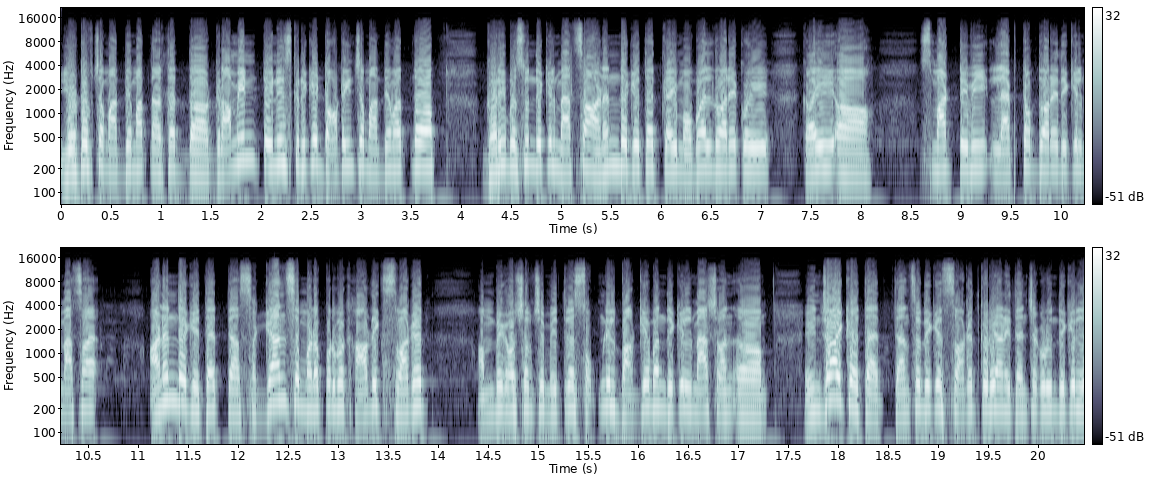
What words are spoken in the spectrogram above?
युट्यूबच्या माध्यमातून अर्थात ग्रामीण टेनिस क्रिकेट डॉट इनच्या माध्यमातून घरी बसून देखील मॅचचा आनंद घेतात. काही मोबाईलद्वारे काही काही स्मार्ट टी व्ही लॅपटॉपद्वारे देखील मॅचचा आनंद घेत आहेत त्या सगळ्यांचं मनपूर्वक हार्दिक स्वागत. आंबेगावचे मित्र स्वप्नील भाग्यबन देखील मॅच एन्जॉय करत आहेत त्यांचं देखील स्वागत करूया आणि त्यांच्याकडून देखील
